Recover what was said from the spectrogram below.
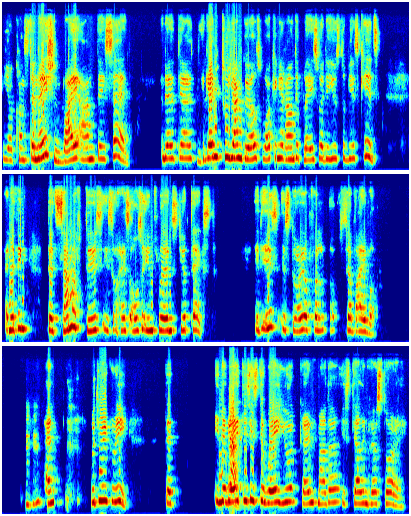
your consternation. Why aren't they sad? And there, there are, again, two young girls walking around a place where they used to be as kids. And I think that some of this is, has also influenced your text. It is a story of, of survival. Mm-hmm. And would you agree that in a yeah. way, this is the way your grandmother is telling her story.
